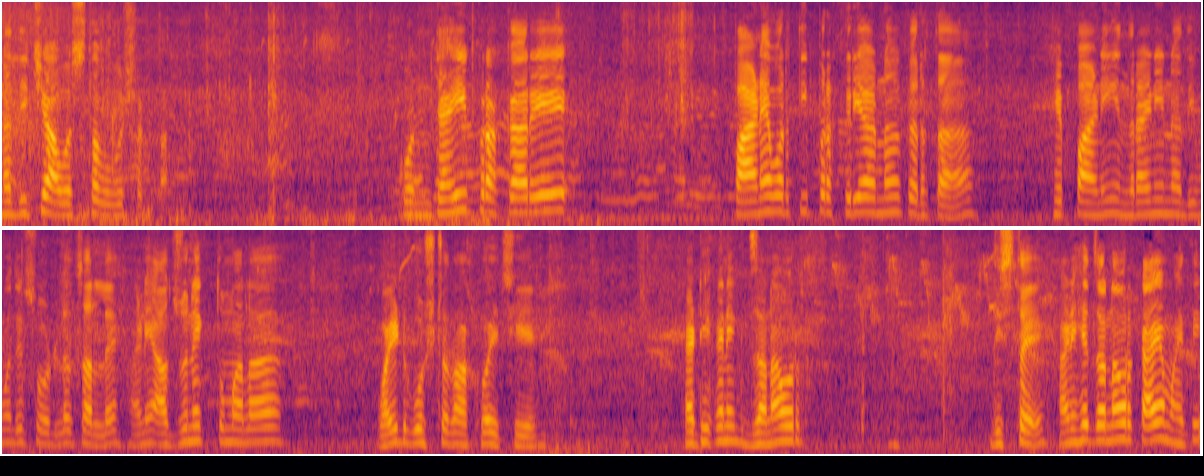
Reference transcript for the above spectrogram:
नदीची अवस्था बघू शकता. कोणत्याही प्रकारे पाण्यावरती प्रक्रिया न करता हे पाणी इंद्रायणी नदीमध्ये सोडलं चाललं आहे आणि अजून एक तुम्हाला वाईट गोष्ट दाखवायची आहे. या ठिकाणी एक जनावर दिसतंय. आणि हे जनावर काय माहिती?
